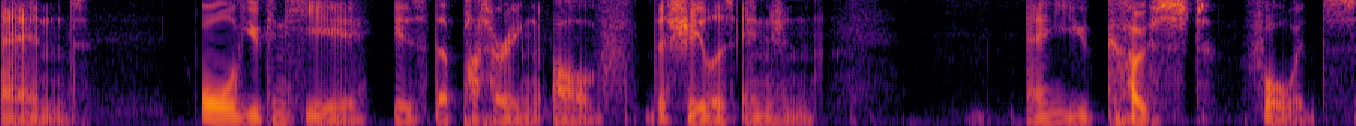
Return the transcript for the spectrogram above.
and all you can hear is the puttering of the Sheila's engine, and you coast forwards.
